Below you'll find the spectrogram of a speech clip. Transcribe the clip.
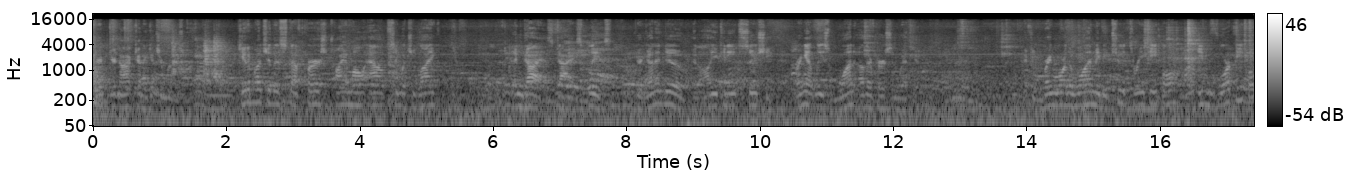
you're, you're not going to get your money's worth. Get a bunch of this stuff first, try them all out, see what you like. And guys, guys, please, if you're to do an all-you-can-eat sushi, bring at least one other person with you. If you bring more than one, maybe two, three people, even four people,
